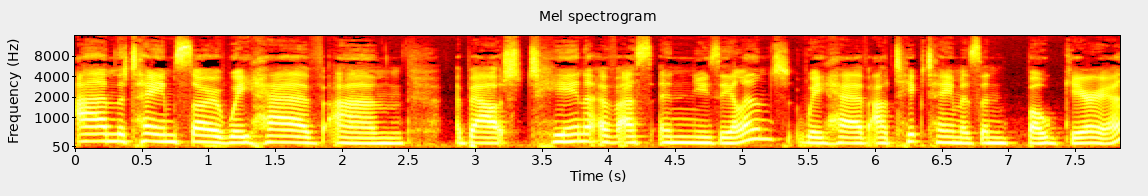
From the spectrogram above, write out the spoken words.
Um, the team, so we have um, about 10 of us in New Zealand. We have our tech team is in Bulgaria.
